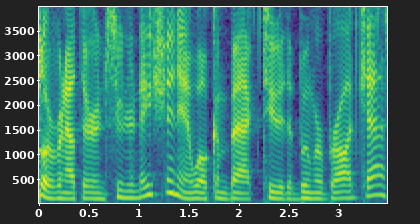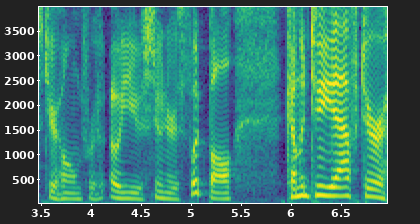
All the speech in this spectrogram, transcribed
Hello, everyone out there in Sooner Nation, and welcome back to the Boomer Broadcast, your home for OU Sooners football. Coming to you after,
